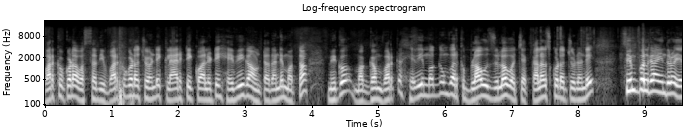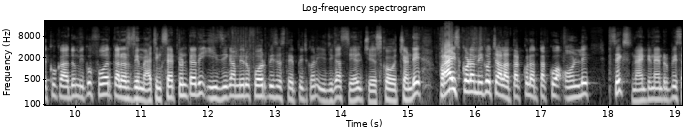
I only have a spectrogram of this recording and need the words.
వర్క్ కూడా వస్తుంది. వర్క్ కూడా చూడండి క్లారిటీ క్వాలిటీ హెవీగా ఉంటుందండి మొత్తం. మీకు మగ్గం వర్క్ హెవీ మగ్గం వర్క్ బ్లౌజ్లో వచ్చే కలర్స్ కూడా చూడండి. సింపుల్గా ఇందులో ఎక్కువ కాదు మీకు ఫోర్ కలర్స్ది మ్యాచింగ్ సెట్ ఉంటుంది. ఈజీగా మీరు ఫోర్ పీసెస్ తెప్పించుకొని ఈజీగా సేల్ చేసుకోవచ్చండి. ప్రైస్ కూడా మీకు చాలా తక్కువలో తక్కువ only six ninety nine rupees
